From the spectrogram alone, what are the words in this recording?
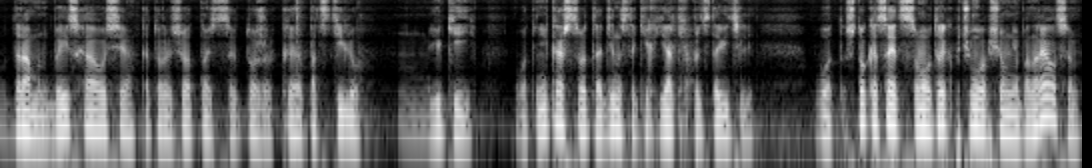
в драм н бейс-хаусе, который все относится тоже к подстилю м, UK. Вот, мне кажется, это один из таких ярких представителей. Вот. Что касается самого трека, почему вообще он мне понравился,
